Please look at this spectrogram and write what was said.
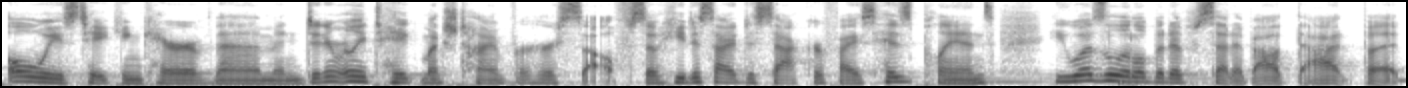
always taking care of them and didn't really take much time for herself. So he decided to sacrifice his plans. He was a little bit upset about that, but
